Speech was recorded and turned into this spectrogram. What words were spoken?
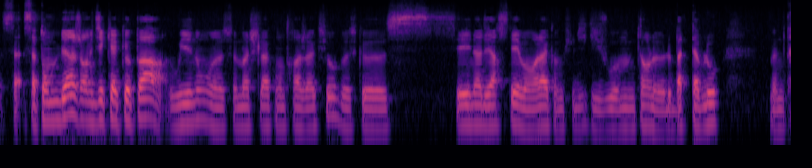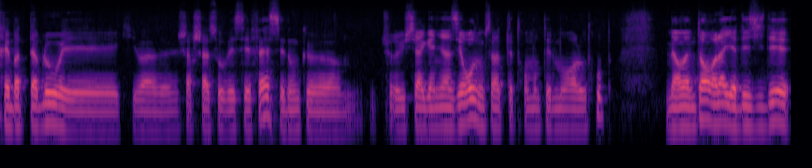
ça, tombe bien. J'ai envie de dire quelque part, oui et non, ce match-là contre Ajaccio, parce que c'est une adversité. Bon voilà, comme tu dis, qui joue en même temps le, bas de tableau, même très bas de tableau, et qui va chercher à sauver ses fesses. Et donc, tu réussis à gagner un zéro, donc ça va peut-être remonter le moral aux troupes. Mais en même temps, voilà, il y a des idées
